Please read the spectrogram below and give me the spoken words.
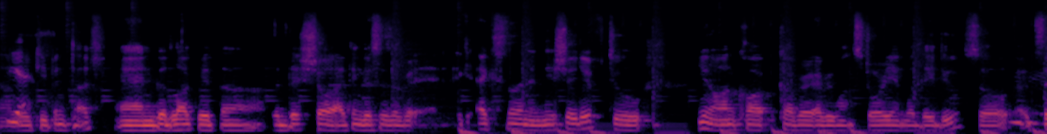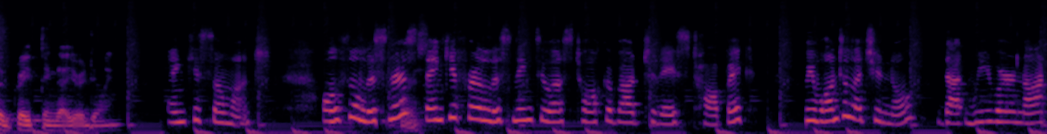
Uh, yes. We'll keep in touch. And good luck with uh, with this show. I think this is a very excellent initiative to, you know, uncover everyone's story and what they do. So mm-hmm. it's a great thing that you're doing. Thank you so much. Also, listeners, thank you for listening to us talk about today's topic. We want to let you know that we were not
